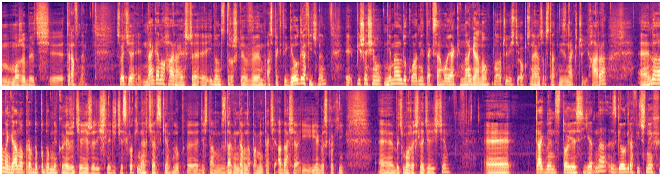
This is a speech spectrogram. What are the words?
może być y, trafne. Słuchajcie, Naganohara, jeszcze y, idąc troszkę w aspekty geograficzne, y, pisze się niemal dokładnie tak samo jak Nagano, no oczywiście obcinając ostatni znak, czyli Hara. E, no a Nagano prawdopodobnie kojarzycie, jeżeli śledzicie skoki narciarskie lub gdzieś tam z dawien dawna pamiętacie Adasia i jego skoki, e, być może śledziliście. E, tak więc to jest jedna z geograficznych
